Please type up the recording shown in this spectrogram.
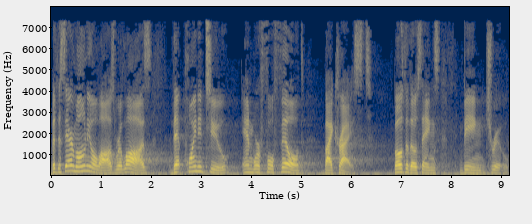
But the ceremonial laws were laws that pointed to and were fulfilled by Christ. Both of those things being true.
